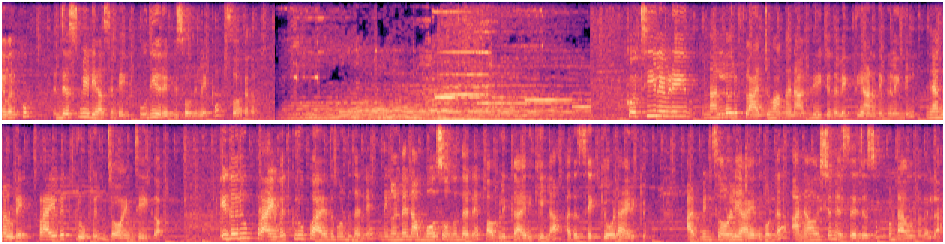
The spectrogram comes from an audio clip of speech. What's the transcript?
ഏവർക്കും ജസ് മീഡിയാസിന്റെ പുതിയൊരു എപ്പിസോഡിലേക്ക് സ്വാഗതം. കൊച്ചിയിൽ എവിടെയും നല്ലൊരു ഫ്ലാറ്റ് വാങ്ങാൻ ആഗ്രഹിക്കുന്ന വ്യക്തിയാണ് നിങ്ങളെങ്കിൽ ഞങ്ങളുടെ പ്രൈവറ്റ് ഗ്രൂപ്പിൽ ജോയിൻ ചെയ്യുക. ഇതൊരു പ്രൈവറ്റ് ഗ്രൂപ്പ് ആയതുകൊണ്ട് തന്നെ നിങ്ങളുടെ നമ്പേഴ്സ് ഒന്നും തന്നെ പബ്ലിക് ആയിരിക്കില്ല അത് സെക്യൂർഡ് ആയിരിക്കും. അഡ്മിൻസ് ഓൺലി ആയതുകൊണ്ട് അനാവശ്യ മെസ്സേജസും ഉണ്ടാകുന്നതല്ല.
